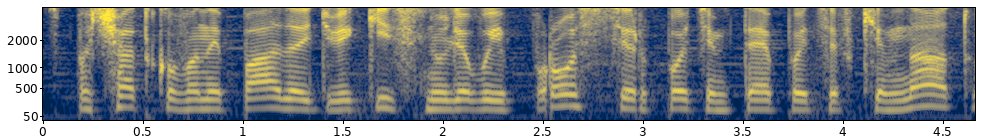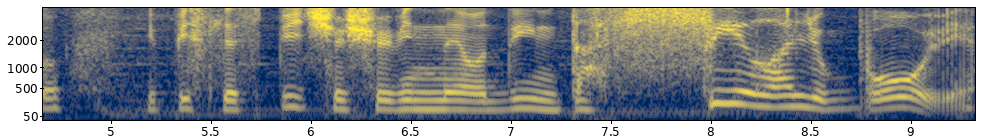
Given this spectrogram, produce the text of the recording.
Спочатку вони падають в якийсь нульовий простір, потім тепаються в кімнату, і після спіччя, що він не один, та сила любові.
